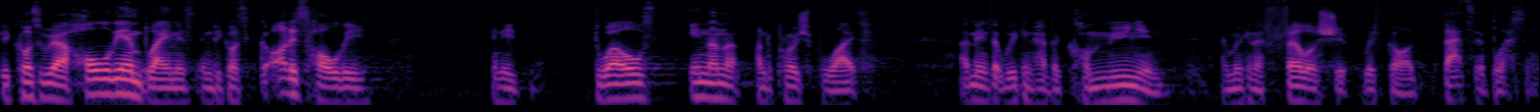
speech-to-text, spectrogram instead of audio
Because we are holy and blameless, and because God is holy and he dwells in an unapproachable light, that means that we can have a communion and we can have fellowship with God. That's a blessing.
